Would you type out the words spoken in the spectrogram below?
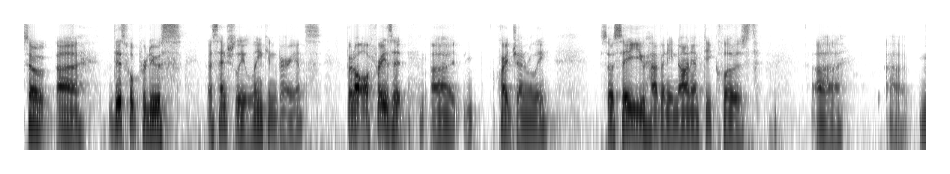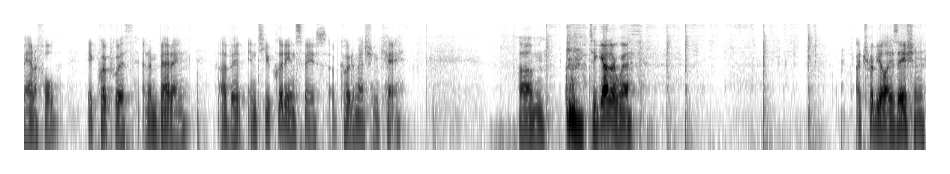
So uh, this will produce essentially link invariance, but I'll, I'll phrase it uh, quite generally. So say you have any non-empty closed uh, uh, manifold equipped with an embedding of it into Euclidean space of codimension k. Um, together with a trivialization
